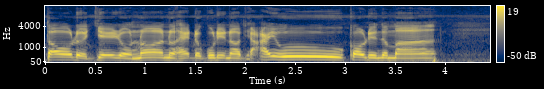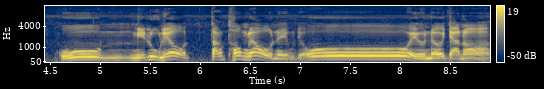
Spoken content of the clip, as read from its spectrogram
tao rồi chơi rồi nó nó hay đâu cú đi nó thì ai ư câu đi mà. Cú mi lụ léo tăng thông léo này. Ô ấy nó chả nó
